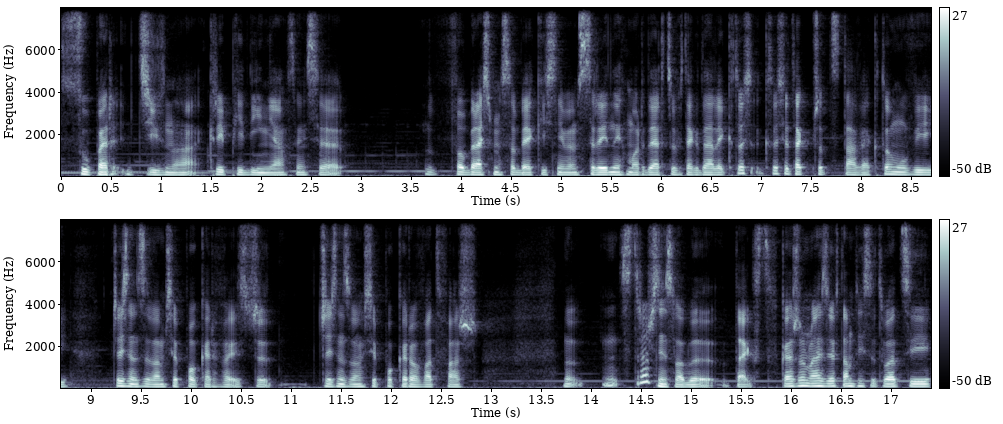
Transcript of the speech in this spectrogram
Super dziwna, creepy linia, w sensie wyobraźmy sobie jakichś, nie wiem, seryjnych morderców i tak dalej. Kto, kto się tak przedstawia? Kto mówi, cześć, nazywam się Pokerface, czy cześć, nazywam się Pokerowa twarz? No, strasznie słaby tekst. W każdym razie w tamtej sytuacji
